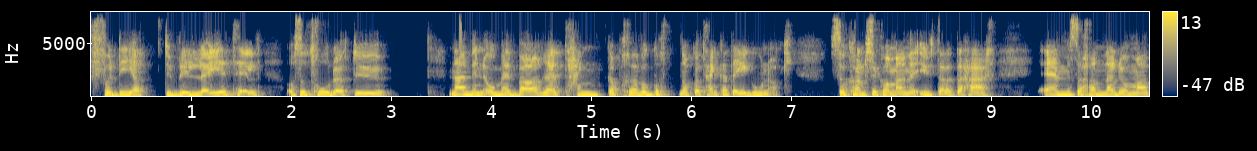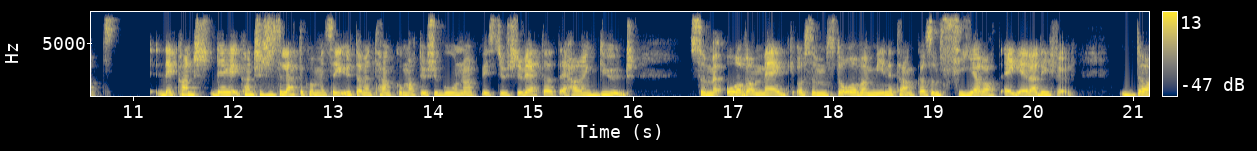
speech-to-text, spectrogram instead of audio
fordi at du blir løyet til. Og så tror du at du Nei, men om jeg bare tenker, prøver godt nok og tenker at jeg er god nok, så kanskje kommer jeg meg ut av dette her. Eh, Men så handler det om at det er, kanskje, det er kanskje ikke så lett å komme seg ut av en tanke om at du ikke er god nok hvis du ikke vet at jeg har en gud som er over meg, og som står over mine tanker, som sier at jeg er verdifull. Da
